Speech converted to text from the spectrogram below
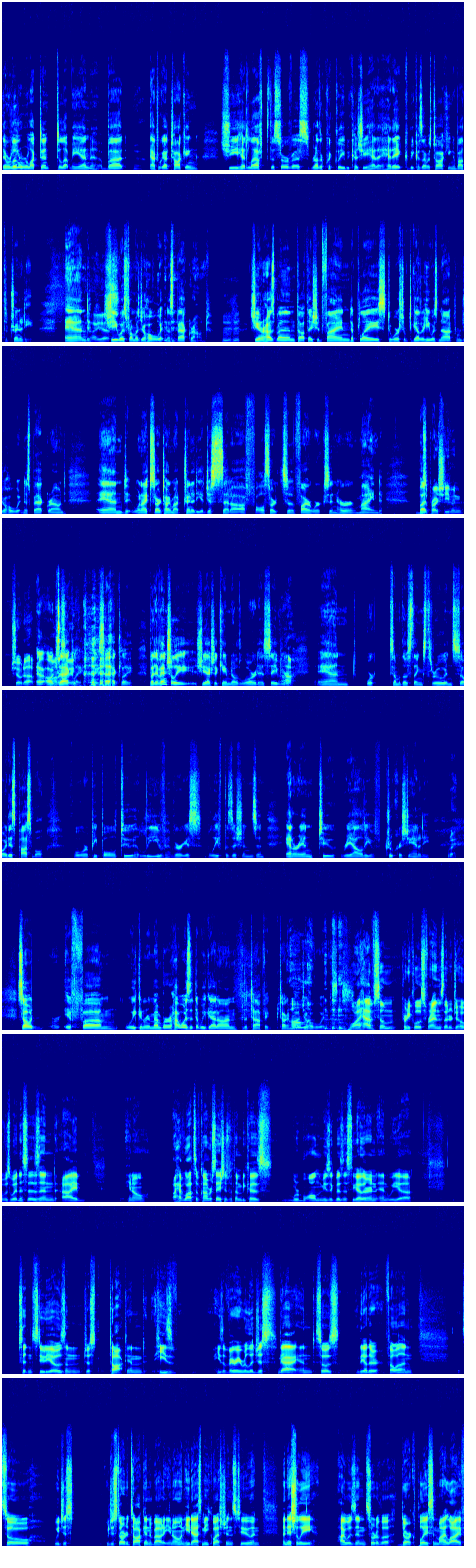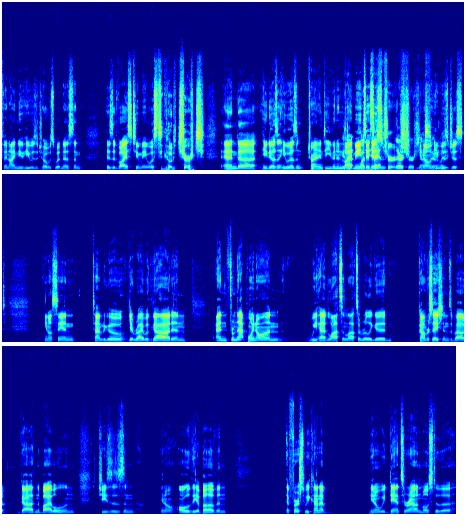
they were a little reluctant to let me in. But yeah. after we got talking, she had left the service rather quickly because she had a headache because I was talking about the Trinity. And uh, yes. she was from a Jehovah Witness background. Mm-hmm. She and her husband thought they should find a place to worship together. He was not from Jehovah Witness background. And when I started talking about Trinity, it just set off all sorts of fireworks in her mind. But I'm surprised she even showed up. Uh, oh, exactly, exactly. But eventually, she actually came to know the Lord as Savior ah. and worked some of those things through. And so, it is possible for people to leave various belief positions and enter into reality of true Christianity. Right. So, if um, we can remember, how was it that we got on the topic talking about um, Jehovah Witnesses? Well, I have some pretty close friends that are Jehovah's Witnesses, and I, you know, I have lots of conversations with them because we're all in the music business together, and and we uh, sit in studios and just talk. And he's he's a very religious guy, and so is the other fella, and so we just we just started talking about it, you know, and he'd ask me questions too. And initially, I was in sort of a dark place in my life, and I knew he was a Jehovah's Witness, and his advice to me was to go to church. And uh, he doesn't. He wasn't trying to even invite not, me to his church. Their church, you know. He was just you know, saying time to go get right with God, and and from that point on, we had lots and lots of really good conversations about God and the Bible and Jesus and you know all of the above. And at first, we kind of you know we dance around most of the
